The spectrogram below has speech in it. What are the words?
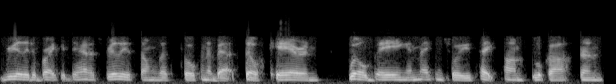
really to break it down, it's really a song that's talking about self care and well being and making sure you take time to look after and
